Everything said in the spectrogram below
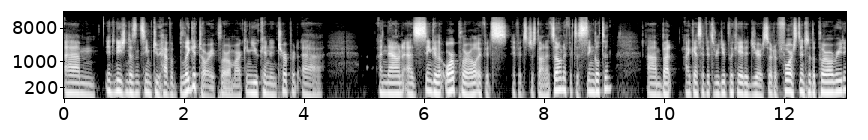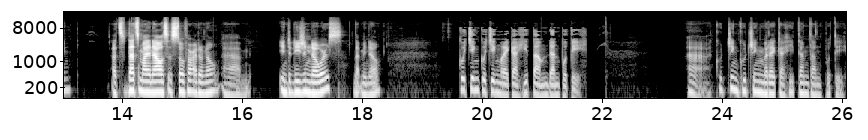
um, Indonesian doesn't seem to have obligatory plural marking. You can interpret uh, a noun as singular or plural if it's if it's just on its own, if it's a singleton. Um, but I guess if it's reduplicated, you're sort of forced into the plural reading. That's that's my analysis so far. I don't know. Um, Indonesian knowers, let me know. Kucing-kucing mereka hitam dan putih. Ah, kucing-kucing mereka hitam dan putih.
